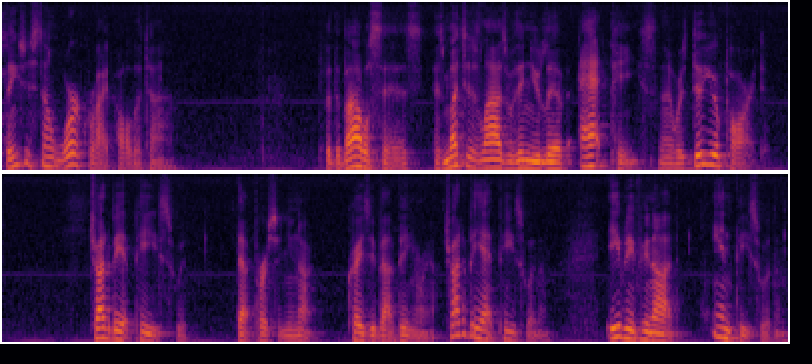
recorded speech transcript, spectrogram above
things just don't work right all the time. But the Bible says, as much as lies within you, live at peace. In other words, do your part. Try to be at peace with that person you're not crazy about being around. Try to be at peace with them, even if you're not in peace with them.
